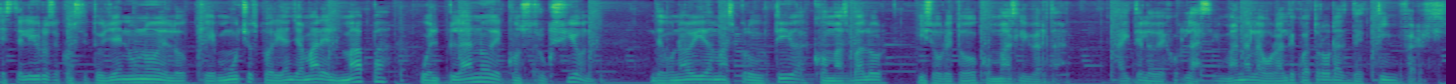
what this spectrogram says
este libro se constituye en uno de lo que muchos podrían llamar el mapa o el plano de construcción de una vida más productiva, con más valor y sobre todo con más libertad. Ahí te lo dejo, la semana laboral de cuatro horas de Tim Ferriss.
